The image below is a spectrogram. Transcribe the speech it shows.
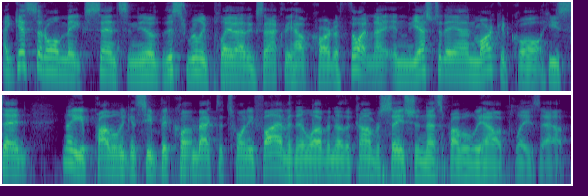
I guess that all makes sense. And you know, this really played out exactly how Carter thought. And, I, and yesterday on Market Call, he said, you know, you probably can see Bitcoin back to 25, and then we'll have another conversation. That's probably how it plays out.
